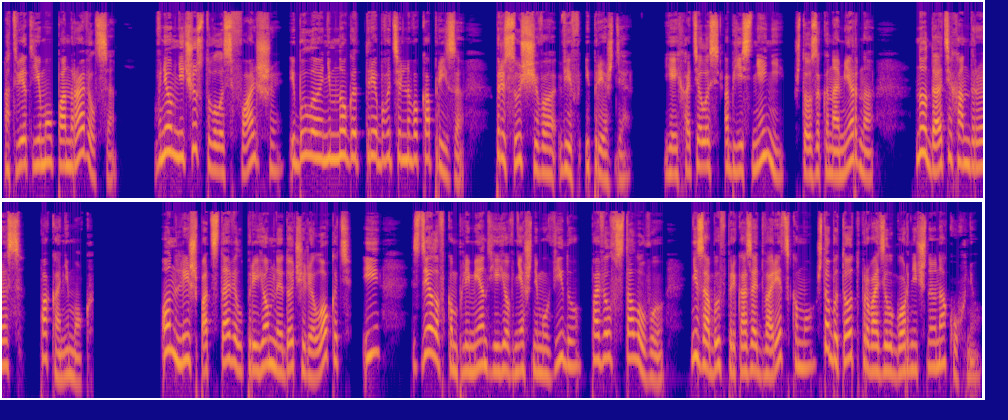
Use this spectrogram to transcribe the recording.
Ответ ему понравился. В нем не чувствовалось фальши и было немного требовательного каприза, присущего Вив и прежде. Ей хотелось объяснений, что закономерно, но дать их Андреас пока не мог. Он лишь подставил приемной дочери локоть и, сделав комплимент ее внешнему виду, повел в столовую, не забыв приказать дворецкому, чтобы тот проводил горничную на кухню,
